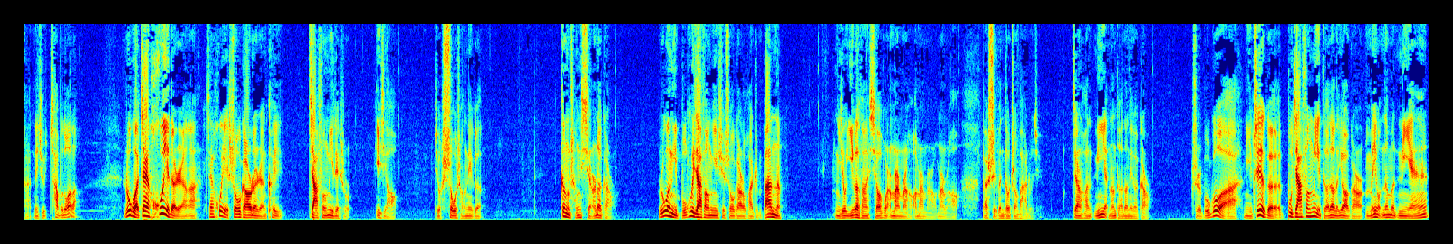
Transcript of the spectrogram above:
啊，那就差不多了。如果再会的人啊，再会收膏的人，可以加蜂蜜，这时候一起熬。就收成那个更成型的膏。如果你不会加蜂蜜去收膏的话，怎么办呢？你就一个方小火慢慢熬，慢慢熬，慢慢熬，把水分都蒸发出去。这样的话，你也能得到那个膏。只不过啊，你这个不加蜂蜜得到的药膏没有那么黏，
